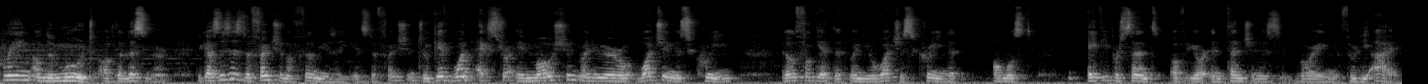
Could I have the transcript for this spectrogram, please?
playing on the mood of the listener. Because this is the function of film music. It's the function to give one extra emotion when you're watching a screen. Don't forget that when you watch a screen, that almost 80% of your intention is going through the eye.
